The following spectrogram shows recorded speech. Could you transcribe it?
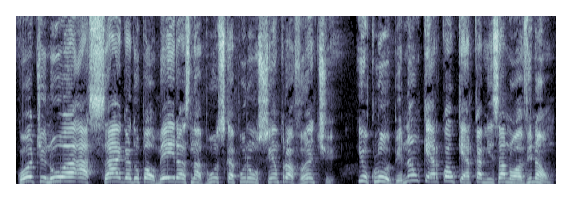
Continua a saga do Palmeiras na busca por um centroavante. E o clube não quer qualquer camisa 9, não.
